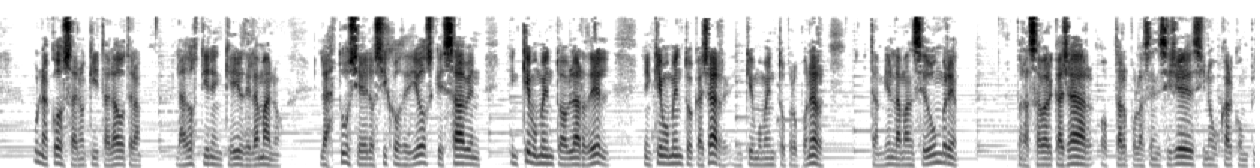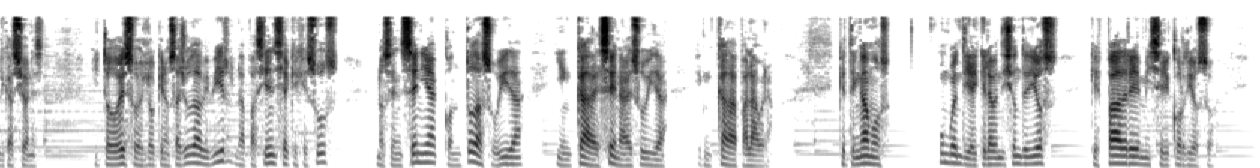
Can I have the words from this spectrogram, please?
Una cosa no quita la otra, las dos tienen que ir de la mano. La astucia de los hijos de Dios que saben en qué momento hablar de Él, en qué momento callar, en qué momento proponer, y también la mansedumbre para saber callar, optar por la sencillez y no buscar complicaciones. Y todo eso es lo que nos ayuda a vivir la paciencia que Jesús nos enseña con toda su vida y en cada escena de su vida, en cada palabra. Que tengamos un buen día y que la bendición de Dios, que es Padre misericordioso,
